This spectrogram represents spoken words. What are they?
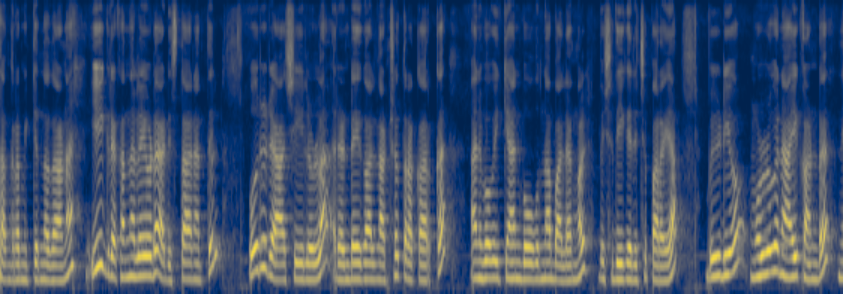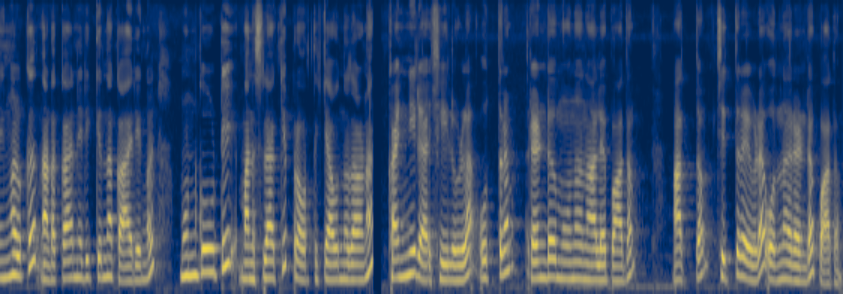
സംക്രമിക്കുന്നതാണ്. ഈ ഗ്രഹനിലയുടെ അടിസ്ഥാനത്തിൽ ഒരു രാശിയിലുള്ള രണ്ടേകാൽ നക്ഷത്രക്കാർക്ക് അനുഭവിക്കാൻ പോകുന്ന ഫലങ്ങൾ വിശദീകരിച്ച് പറയാം. വീഡിയോ മുഴുവനായി കണ്ട് നിങ്ങൾക്ക് നടക്കാനിരിക്കുന്ന കാര്യങ്ങൾ മുൻകൂട്ടി മനസ്സിലാക്കി പ്രവർത്തിക്കാവുന്നതാണ്. കന്നി രാശിയിലുള്ള ഉത്രം രണ്ട് മൂന്ന് നാല് പാദം അത്തം ചിത്രയുടെ ഒന്ന് രണ്ട് പാദം.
